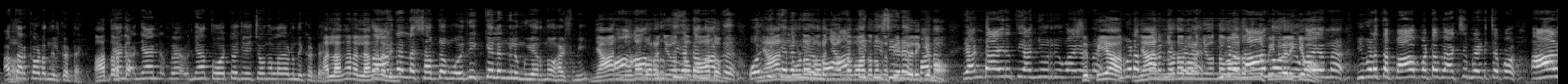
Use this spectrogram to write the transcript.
ആ തർക്കം അവിടെ നിൽക്കട്ടെ ഞാൻ ഞാൻ- തോറ്റോ ജയിച്ചോ എന്നുള്ളത് നിൽക്കട്ടെ. താങ്കളുടെ ശബ്ദം ഒരിക്കലെങ്കിലും ഉയർന്നോ ഹഷ്മി ഞാൻ നുണ പറഞ്ഞു രണ്ടായിരത്തി അഞ്ഞൂറ് രൂപ എന്ന് സിപ്പിയ, ഇവിടെ ഞാൻ നുണ പറഞ്ഞപ്പോൾ പറഞ്ഞു എന്ന ഇവിടെ വാദം അങ്ങ് 400 രൂപ പിൻവലിക്കുമോ? എന്ന് ഇവിടുത്തെ പാവപ്പെട്ട വാക്സിൻ മേടിച്ചപ്പോൾ ആർ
